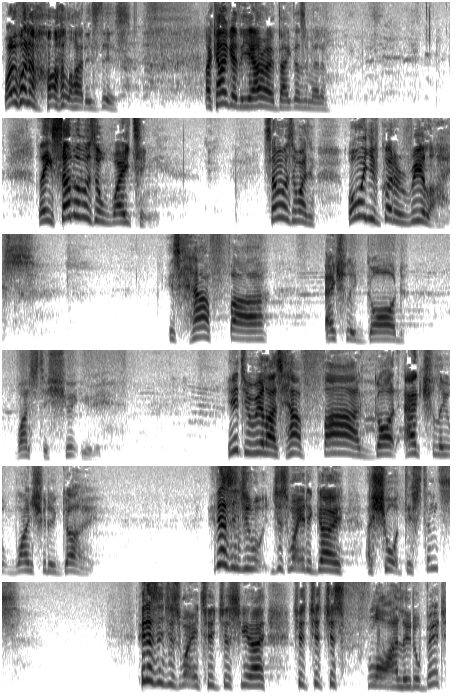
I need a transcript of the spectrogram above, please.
what I want to highlight is this. I can't get the arrow back, doesn't matter. I think some of us are waiting. Some of us are waiting. Well, what you've got to realize is how far actually God wants to shoot you. You need to realize how far God actually wants you to go. He doesn't just want you to go a short distance. He doesn't just want you to just, you know, just, just, just fly a little bit.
